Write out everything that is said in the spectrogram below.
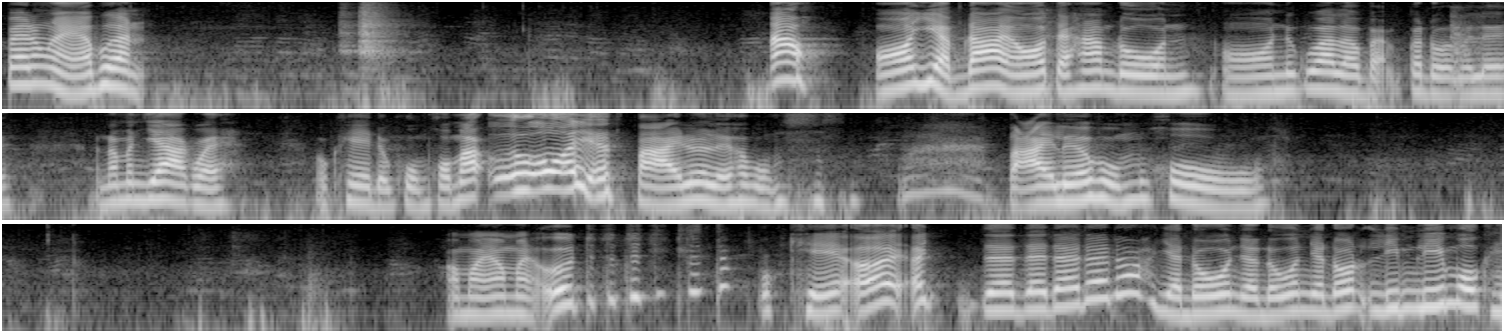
ไปตรงไหนอะเพื่อน อ้าว อ๋อ เหยียบได้ อ๋อ แต่ห้ามโดน อ๋อ นึกว่าเราแบบกระโดดไปเลย อันนั้นมันยากไป โอเค เดี๋ยวผมขอมา เออโอ้ยตายด้วยเลยครับผม ตายเลยครับผมโหเอาไหมเอาไหมเออโอเคเอ้ยเอ้ยเดี๋ยวเดี๋ยวเดี๋ยวเดี๋ยวอย่าโดนอย่าโดนอย่าโดนริมริมโอเค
